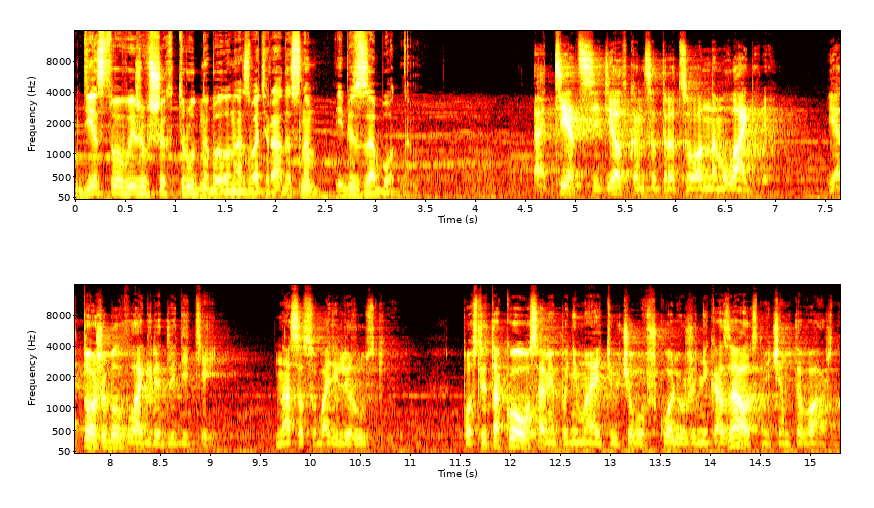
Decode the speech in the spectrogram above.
Детство выживших трудно было назвать радостным и беззаботным. Отец сидел в концентрационном лагере. Я тоже был в лагере для детей. Нас освободили русские. После такого, сами понимаете, учеба в школе уже не казалась мне чем-то важным.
